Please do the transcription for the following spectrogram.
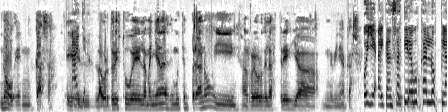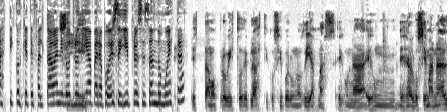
No, en casa. El Ah, laboratorio estuve en la mañana desde muy temprano y alrededor de las 3 ya me vine a casa. Oye, ¿alcanzaste a ir a buscar los plásticos que te faltaban el Sí. otro día para poder seguir procesando muestras? Estamos provistos de plástico, sí, por unos días más. Es una, es un, es algo semanal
